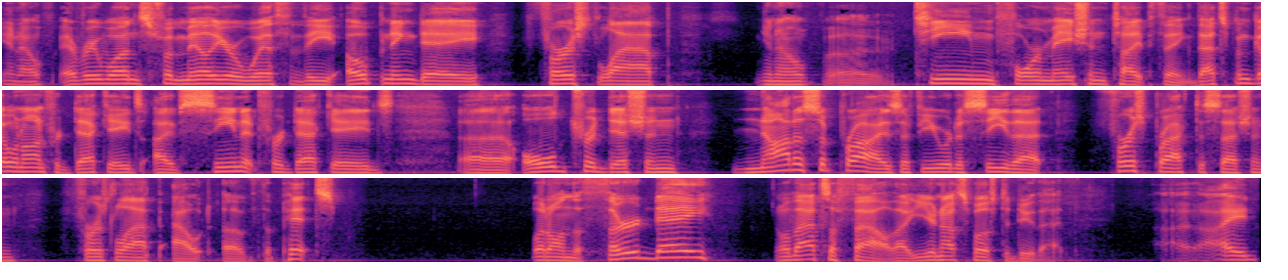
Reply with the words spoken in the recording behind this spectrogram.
You know, everyone's familiar with the opening day first lap you know, uh, team formation type thing. That's been going on for decades. I've seen it for decades. Uh, old tradition. Not a surprise if you were to see that first practice session, first lap out of the pits. But on the third day, well, that's a foul. You're not supposed to do that. I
